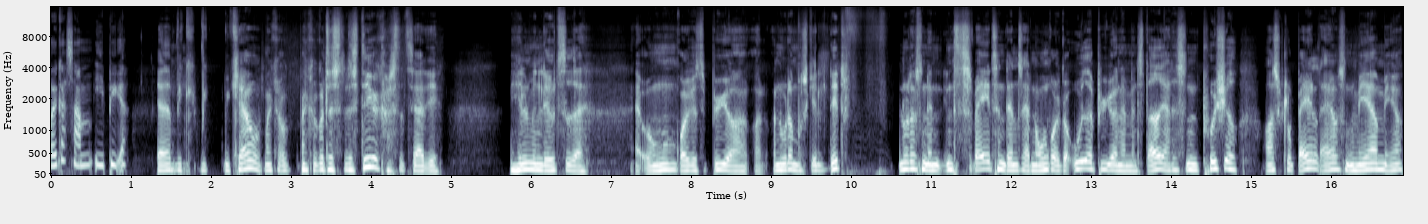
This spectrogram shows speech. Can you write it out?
rykker sammen i byer. Ja, vi, vi, vi kan jo, man kan jo, man kan gå til statistik og konstatere, at i, i hele min levetid er, er unge rykket til byer, og, og nu er der måske lidt, nu er der sådan en, en svag tendens, at nogen rykker ud af byerne, men stadig er det sådan pushet, også globalt er jo sådan mere og mere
